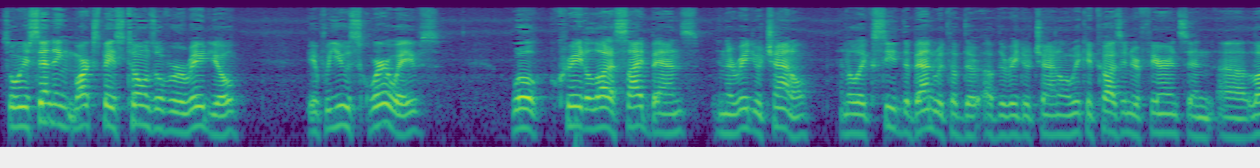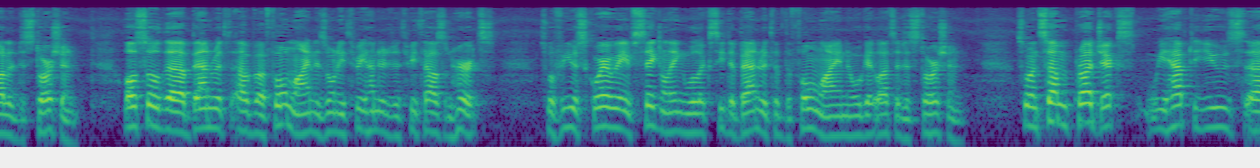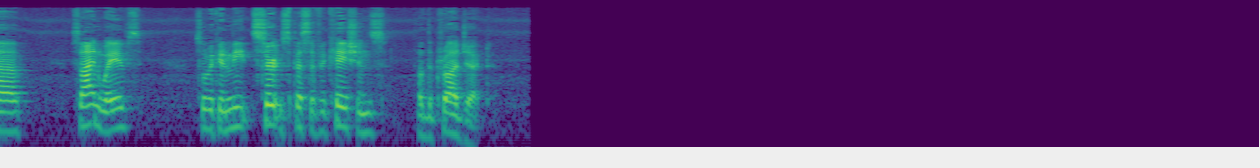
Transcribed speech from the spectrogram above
So we're sending mark space tones over a radio. If we use square waves, we'll create a lot of sidebands in the radio channel and it'll exceed the bandwidth of the of the radio channel and we could cause interference and uh, a lot of distortion. Also the bandwidth of a phone line is only 300 to 3000 hertz. So if we use square wave signaling, we'll exceed the bandwidth of the phone line and we'll get lots of distortion. So in some projects, we have to use uh, sine waves so we can meet certain specifications of the project.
